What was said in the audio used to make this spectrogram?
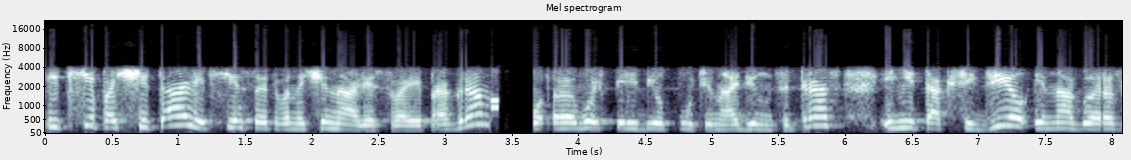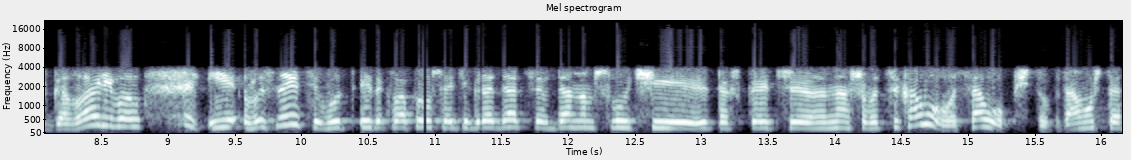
И все посчитали, все с этого начинали свои программы, Вольф перебил Путина 11 раз и не так сидел, и нагло разговаривал. И вы знаете, вот это к вопросу о деградации в данном случае, так сказать, нашего цехового сообщества, потому что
